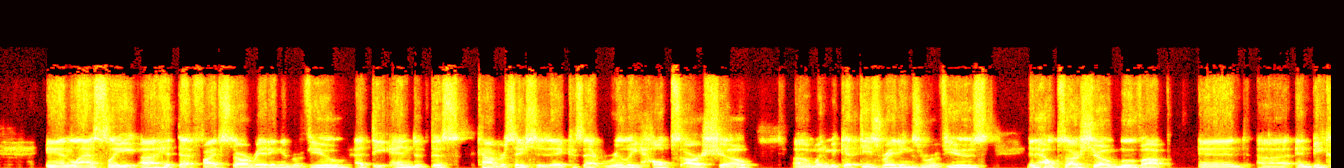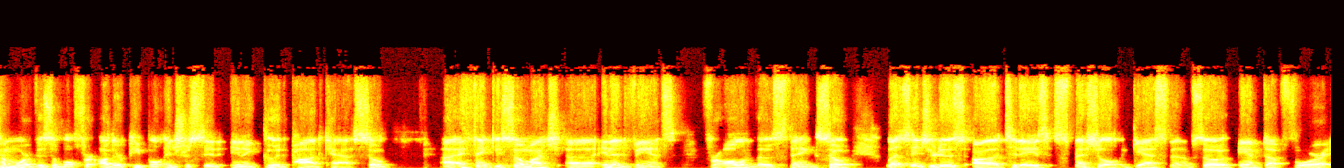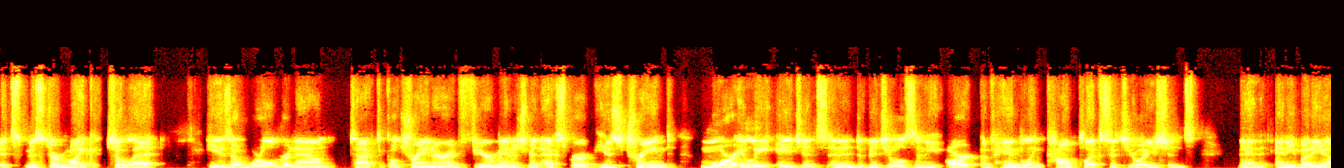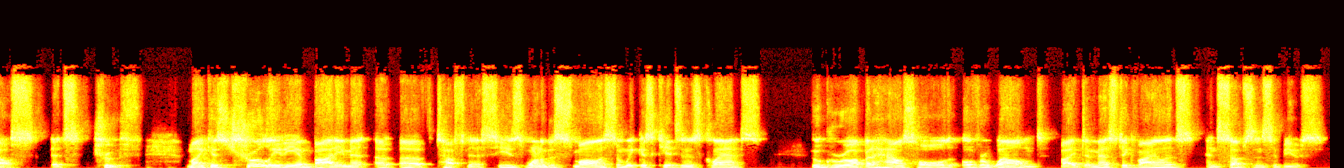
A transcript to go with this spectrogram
And lastly, uh, hit that five star rating and review at the end of this conversation today, because that really helps our show. Uh, when we get these ratings and reviews, it helps our show move up and uh, and become more visible for other people interested in a good podcast. So uh, I thank you so much uh, in advance for all of those things. So let's introduce uh, today's special guest that I'm so amped up for. It's Mr. Mike Gillette. He is a world renowned tactical trainer and fear management expert. He has trained more elite agents and individuals in the art of handling complex situations than anybody else. That's truth. Mike is truly the embodiment of, of toughness. He's one of the smallest and weakest kids in his class who grew up in a household overwhelmed by domestic violence and substance abuse.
